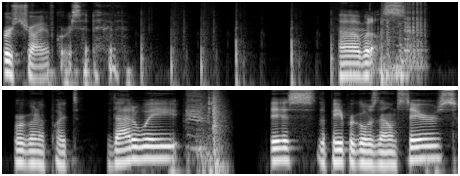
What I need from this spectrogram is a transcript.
First try, of course. uh, what else? We're going to put that away. This, the paper goes downstairs.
